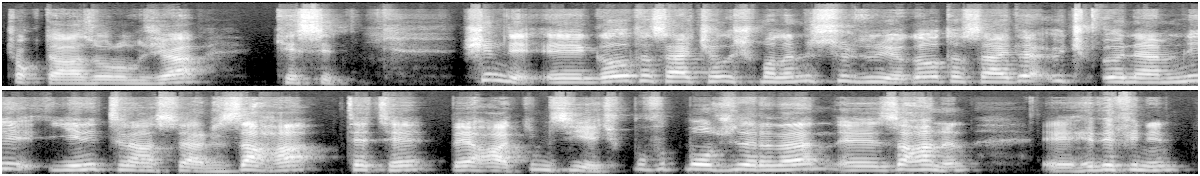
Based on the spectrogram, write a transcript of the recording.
çok daha zor olacağı kesin. Şimdi e, Galatasaray çalışmalarını sürdürüyor. Galatasaray'da 3 önemli yeni transfer Zaha, Tete ve Hakim Ziyech. Bu futbolculardan e, Zaha'nın e, hedefinin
